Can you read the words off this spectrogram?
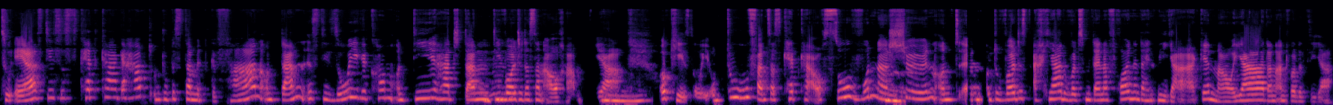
zuerst dieses Catcar gehabt und du bist damit gefahren und dann ist die Zoe gekommen und die hat dann, mhm. die wollte das dann auch haben. Ja, mhm. okay, Zoe. Und du fandst das Catcar auch so wunderschön mhm. und, ähm, und du wolltest, ach ja, du wolltest mit deiner Freundin da hinten, ja, genau, ja, dann antwortet sie ja.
